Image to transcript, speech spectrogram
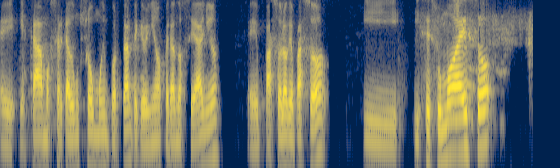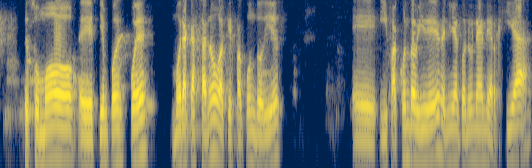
estábamos cerca de un show muy importante que veníamos esperando hace años, pasó lo que pasó y se sumó a eso se sumó eh, tiempo después Mora Casanova, que es Facundo 10, eh, y Facundo Videz venía con una energía,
